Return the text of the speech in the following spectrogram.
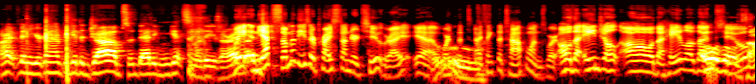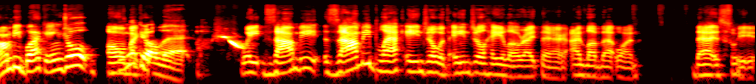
All right, Vinny, you're gonna have to get a job so Daddy can get some of these. All right. Wait, bud? and yes, some of these are priced under two, right? Yeah, the, I think the top ones were. Oh, the Angel. Oh, the Halo then oh, too. Zombie Black Angel. Oh Look my! Look at all that. Wait, zombie, zombie Black Angel with Angel Halo right there. I love that one. That is sweet.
